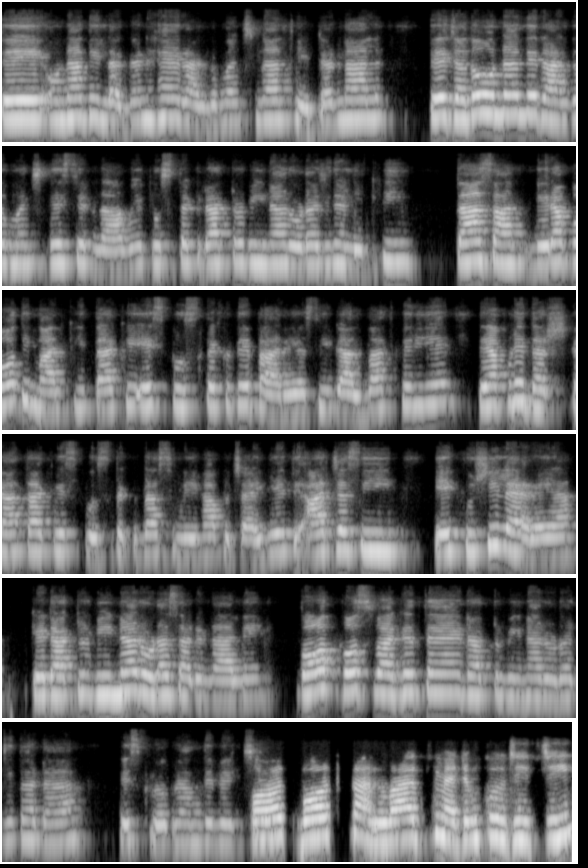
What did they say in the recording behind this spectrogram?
ਤੇ ਉਹਨਾਂ ਦੀ ਲਗਨ ਹੈ ਰੰਗਮੰਚ ਨਾਲ, ਥੀਏਟਰ ਨਾਲ ਤੇ ਜਦੋਂ ਉਹਨਾਂ ਨੇ ਰੰਗਮੰਚ ਦੇ ਸਿਰਨਾਮੇ ਪੁਸਤਕ ਡਾਕਟਰ ਵੀਨਾ ਅਰੋੜਾ ਜੀ ਨੇ ਲਿਖੀ, ਤਾਂ ਮੇਰਾ ਬਹੁਤ ਹੀ ਮਨ ਕੀਤਾ ਕਿ ਇਸ ਪੁਸਤਕ ਦੇ ਬਾਰੇ ਅਸੀਂ ਗੱਲਬਾਤ ਕਰੀਏ ਤੇ ਆਪਣੇ ਦਰਸ਼ਕਾਂ ਤੱਕ ਇਸ ਪੁਸਤਕ ਦਾ ਸੁਨੇਹਾ ਪਹੁੰਚਾਈਏ ਤੇ ਅੱਜ ਅਸੀਂ ਇਹ ਖੁਸ਼ੀ ਲੈ ਰਹੇ ਹਾਂ ਕਿ ਡਾਕਟਰ ਵੀਨਾ ਅਰੋੜਾ ਸਾਡੇ ਨਾਲ ਨੇ। ਬਹੁਤ ਬਹੁਤ ਸਵਾਗਤ ਹੈ ਡਾਕਟਰ ਵੀਨਾ ਅਰੋੜਾ ਜੀ ਤੁਹਾਡਾ ਇਸ ਪ੍ਰੋਗਰਾਮ ਦੇ ਵਿੱਚ। ਬਹੁਤ ਬਹੁਤ ਧੰਨਵਾਦ ਮੈਡਮ ਕੁਲਜੀਤ ਜੀ।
